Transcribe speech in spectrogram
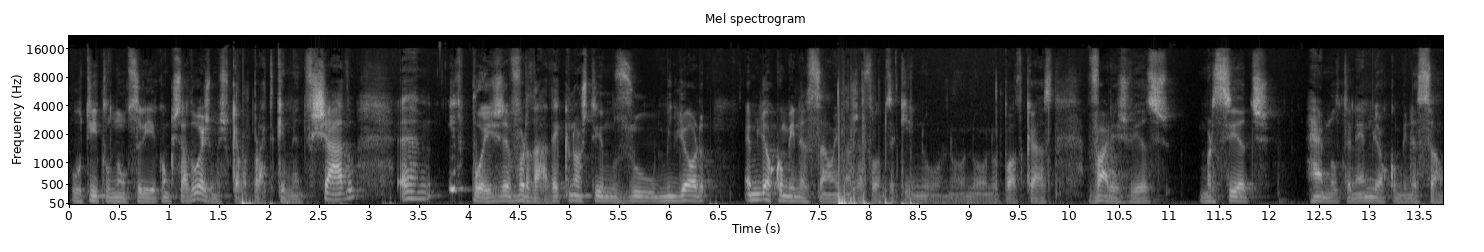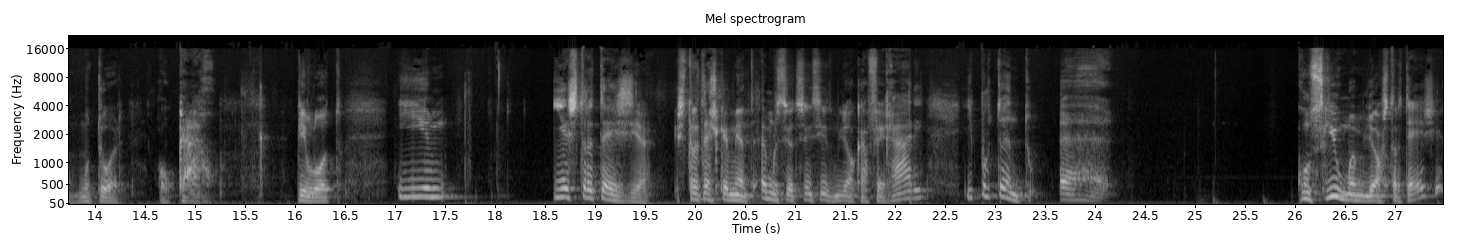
o título não seria conquistado hoje, mas ficava praticamente fechado. Um, e depois, a verdade é que nós temos o melhor, a melhor combinação, e nós já falamos aqui no, no, no podcast várias vezes, Mercedes, Hamilton é a melhor combinação, motor ou carro, piloto. E hum, e a estratégia, estrategicamente, a Mercedes tem sido melhor que a Ferrari e, portanto, uh, conseguiu uma melhor estratégia,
